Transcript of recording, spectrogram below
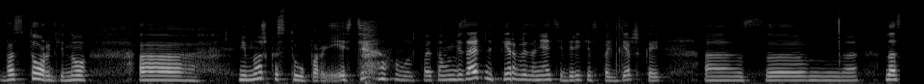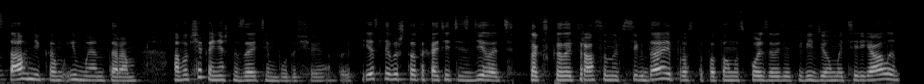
в восторге, но а, немножко ступор есть. вот, поэтому обязательно первые занятия берите с поддержкой, э, с наставником и ментором. А вообще, конечно, за этим будущее. То есть, если вы что-то хотите сделать, так сказать, раз и навсегда, и просто потом использовать эти видеоматериалы,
